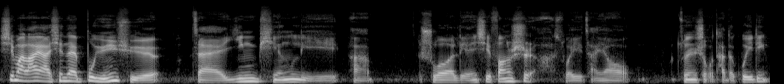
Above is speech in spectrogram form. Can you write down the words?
喜马拉雅现在不允许在音频里啊说联系方式啊，所以咱要遵守它的规定。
